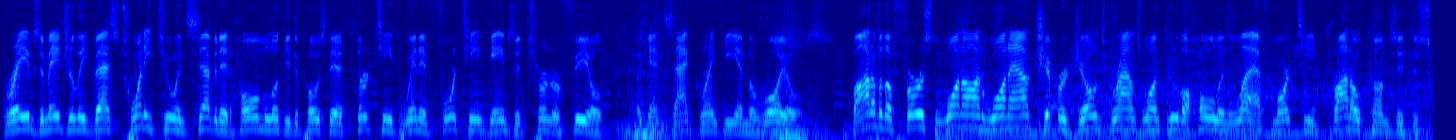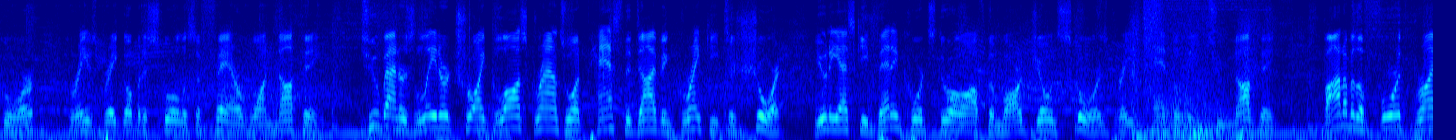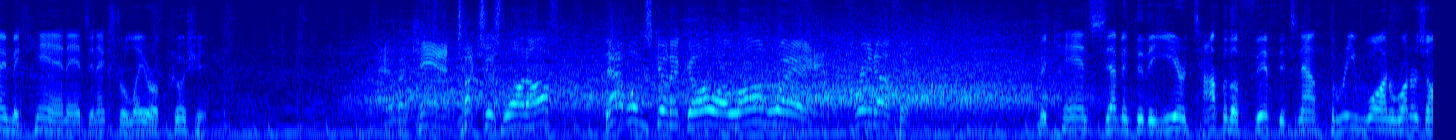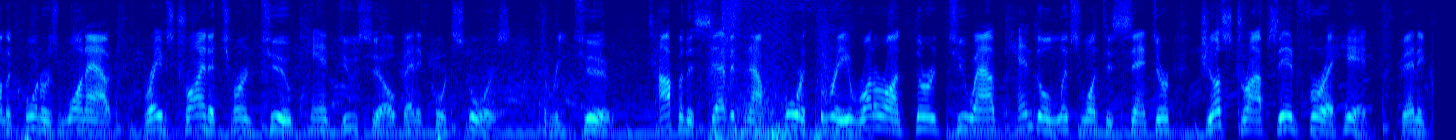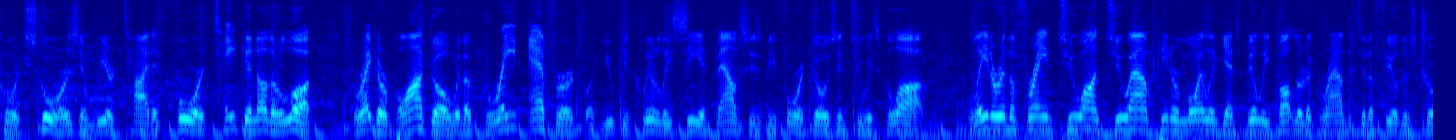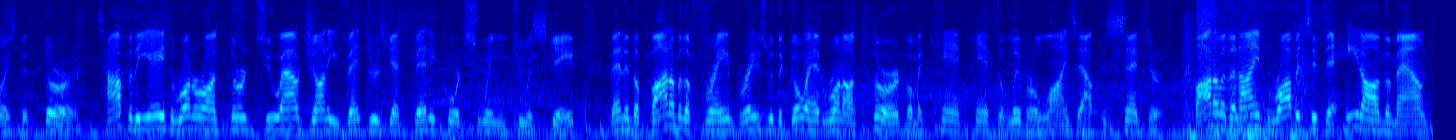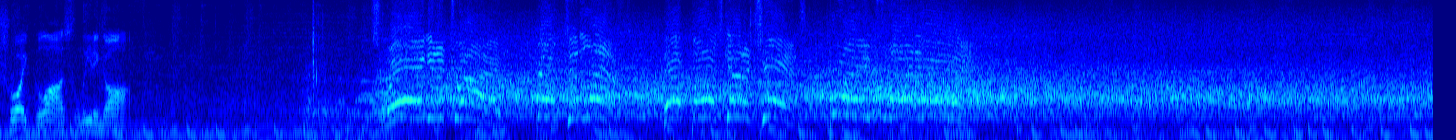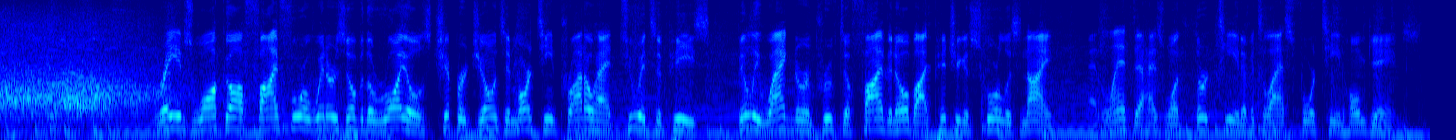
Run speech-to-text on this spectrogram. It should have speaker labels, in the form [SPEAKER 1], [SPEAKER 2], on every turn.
[SPEAKER 1] Braves, a Major League best 22 and 7 at home, looking to post their 13th win in 14 games at Turner Field against Zack Greinke and the Royals. Bottom of the first, one on, one out. Chipper Jones grounds one through the hole and left. Martin Prado comes in to score. Braves break open a scoreless affair, 1 0. Two batters later, Troy Glaus grounds one past the diving Greinke to short. Yuniesky Betancourt's throw off the mark. Jones scores. Braves pad the lead 2 0. Bottom of the fourth, Brian McCann adds an extra layer of cushion.
[SPEAKER 2] And McCann touches one off. That one's going to go a long way. 3 0.
[SPEAKER 1] McCann, seventh of the year, top of the fifth. It's now 3 1. Runners on the corners, one out. Braves trying to turn two, can't do so. Betancourt scores 3 2. Top of the seventh, now 4 3. Runner on third, two out. Kendall lifts one to center, just drops in for a hit. Betancourt scores, and we are tied at four. Take another look. Gregor Blanco with a great effort, but you can clearly see it bounces before it goes into his glove. Later in the frame, two on, two out, Peter Moylan gets Billy Butler to ground it to the fielder's choice to third. Top of the eighth, runner on third, two out, Jonny Venters gets Betancourt swinging to escape. Then in the bottom of the frame, Braves with the go-ahead run on third, but McCann can't deliver, lines out to center. Bottom of the ninth, Robinson Tejeda on the mound, Troy Glaus leading off. Braves walk off 5 4 winners over the Royals. Chipper Jones and Martin Prado had two hits apiece. Billy Wagner improved to 5 0 by pitching a scoreless ninth. Atlanta has won 13 of its last 14 home games.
